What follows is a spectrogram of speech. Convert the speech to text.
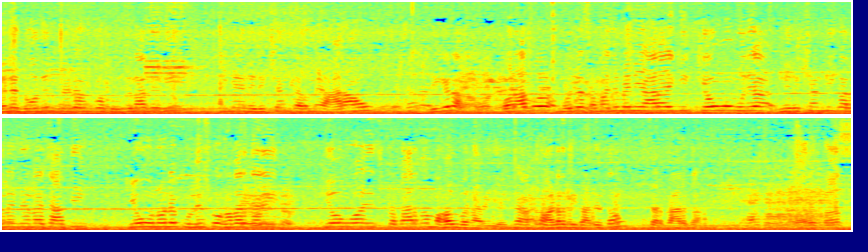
मैंने दो दिन पहले उनको सूचना दे दी कि मैं निरीक्षण करने आ रहा हूँ, ठीक है ना? और अब मुझे समझ में नहीं आ रहा है कि क्यों वो मुझे निरीक्षण नहीं करने देना चाहती, क्यों उन्होंने पुलिस को खबर करी, क्यों वो इस प्रकार का माहौल बना रही है। मैं आपको ऑर्डर दिखा देता हूँ सरकार का। हमारे पास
